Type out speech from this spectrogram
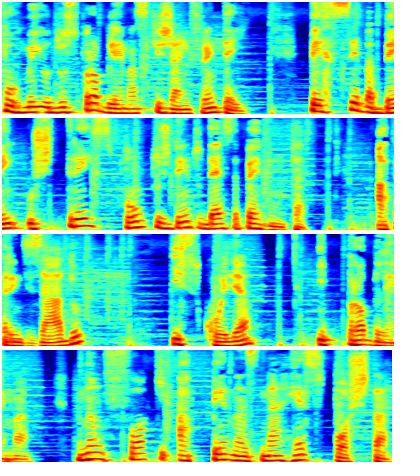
por meio dos problemas que já enfrentei? Perceba bem os três pontos dentro dessa pergunta: aprendizado, escolha e problema. Não foque apenas na resposta.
